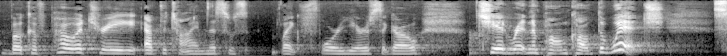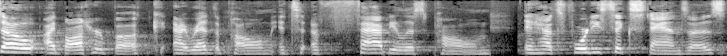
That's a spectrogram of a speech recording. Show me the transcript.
book of poetry at the time, this was like four years ago. She had written a poem called The Witch. So I bought her book. I read the poem. It's a fabulous poem. It has 46 stanzas.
